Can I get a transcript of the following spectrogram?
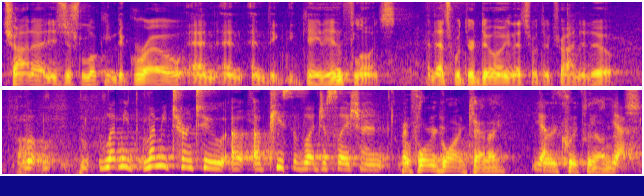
China is just looking to grow and, and, and to gain influence. And that's what they're doing, and that's what they're trying to do. Well, Let me, let me turn to a, a piece of legislation. Before we go on, can I? Very quickly on this.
